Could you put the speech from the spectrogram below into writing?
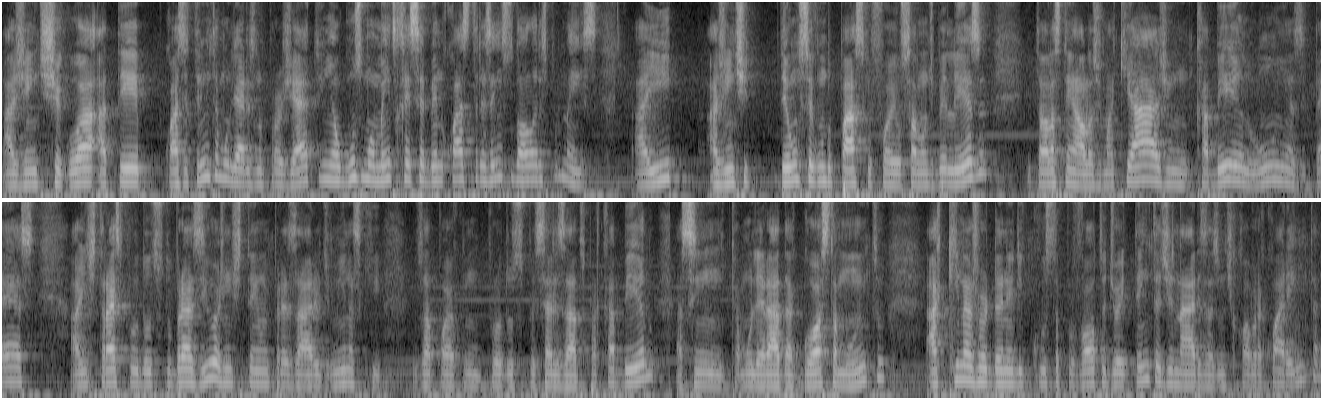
A gente chegou a, a ter quase 30 mulheres no projeto e em alguns momentos recebendo quase 300 dólares por mês. Aí a gente deu um segundo passo que foi o salão de beleza. Então elas têm aulas de maquiagem, cabelo, unhas e pés. A gente traz produtos do Brasil. A gente tem um empresário de Minas que nos apoia com produtos especializados para cabelo, assim que a mulherada gosta muito. Aqui na Jordânia ele custa por volta de 80 dinares, a gente cobra 40.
